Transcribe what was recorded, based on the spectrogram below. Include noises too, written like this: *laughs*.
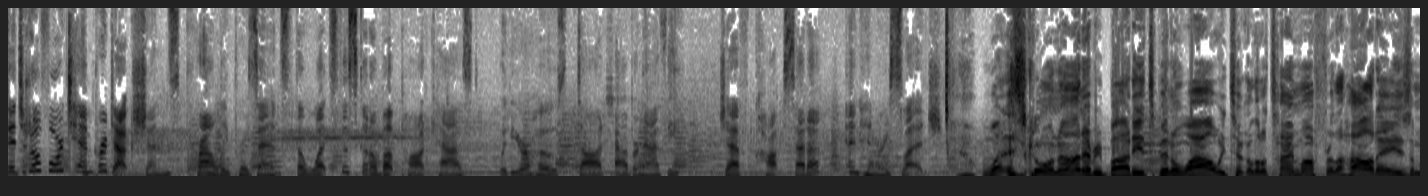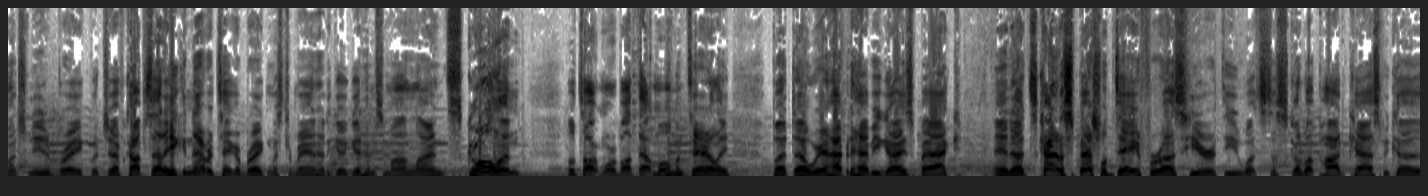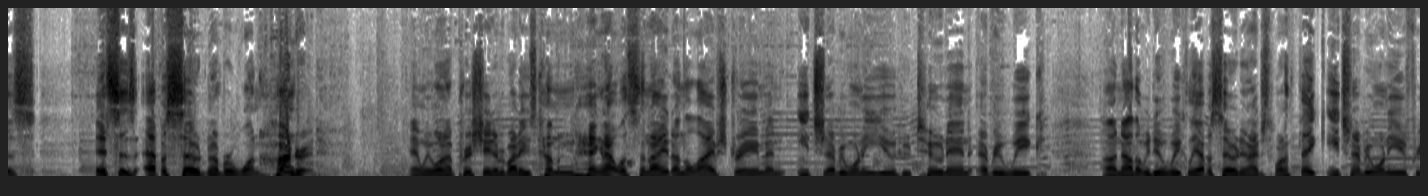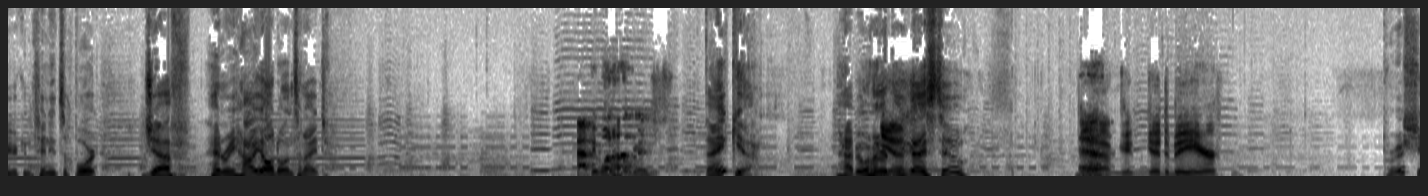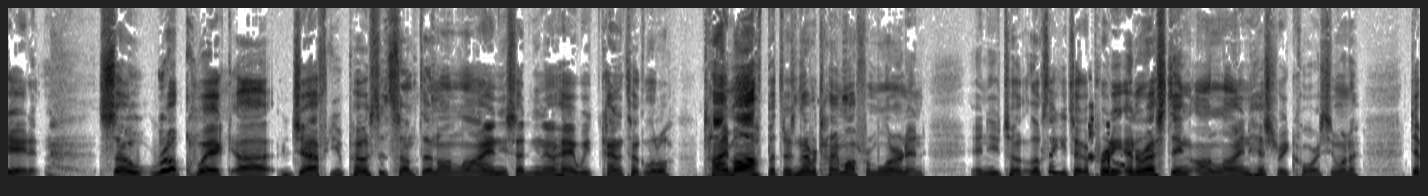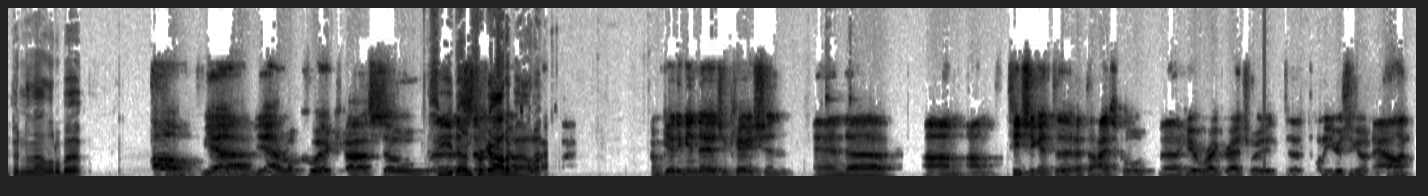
Digital 410 Productions proudly presents the What's the Scuttlebutt podcast with your hosts Don Abernathy, Jeff Copsetta, and Henry Sledge. What is going on, everybody? It's been a while. We took a little time off for the holidays, a much needed break. But Jeff Copsetta, he can never take a break. Mr. Man had to go get him some online schooling. We'll talk more about that *laughs* momentarily. But uh, we're happy to have you guys back. And uh, it's kind of a special day for us here at the What's the Scuttlebutt podcast because this is episode number 100. And we want to appreciate everybody who's coming hanging out with us tonight on the live stream and each and every one of you who tune in every week uh, now that we do a weekly episode. And I just want to thank each and every one of you for your continued support. Jeff, Henry, how y'all doing tonight? Happy 100. Thank you. Happy 100 Yeah. to you guys too. Yeah, good, good to be here. Appreciate it. So, real quick, uh, Jeff, you posted something online. You said, you know, hey, we kind of took a little time off, but there's never time off from learning. And you took, looks like you took a pretty interesting online history course. You want to dip into that a little bit? Oh, yeah, yeah, real quick. Uh, so, See, you uh, done so, forgot you know, about it. I'm getting into education, and uh, I'm, I'm teaching at the at the high school uh, here where I graduated uh, 20 years ago now, and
